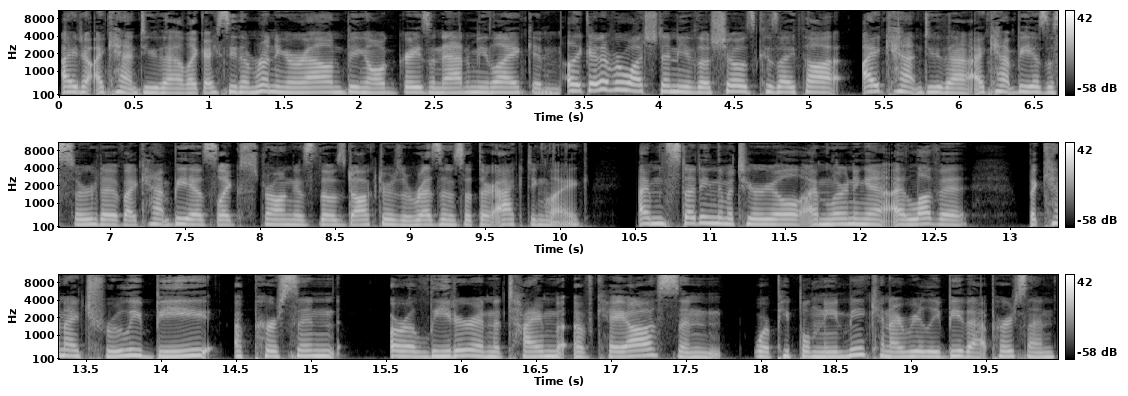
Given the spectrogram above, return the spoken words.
I, I can't do that. Like, I see them running around being all Grey's Anatomy like. And like, I never watched any of those shows because I thought, I can't do that. I can't be as assertive. I can't be as like strong as those doctors or residents that they're acting like. I'm studying the material, I'm learning it, I love it. But can I truly be a person or a leader in a time of chaos and where people need me? Can I really be that person?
